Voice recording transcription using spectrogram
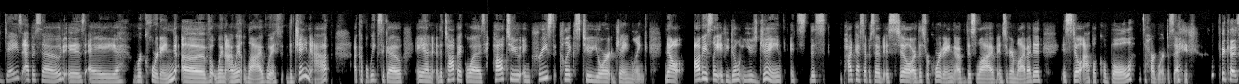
Today's episode is a recording of when I went live with the Jane app a couple weeks ago. And the topic was how to increase clicks to your Jane link. Now, obviously, if you don't use Jane, it's this podcast episode is still, or this recording of this live Instagram live I did is still applicable. It's a hard word to say because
